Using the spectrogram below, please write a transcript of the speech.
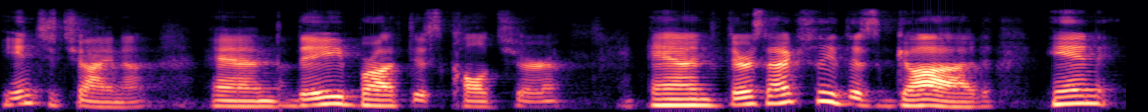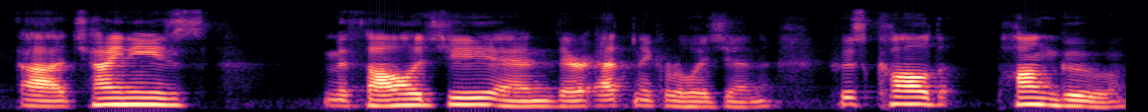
into China and they brought this culture. And there's actually this god in uh, Chinese mythology and their ethnic religion who's called Pangu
